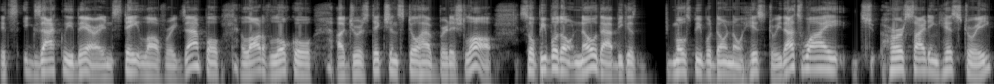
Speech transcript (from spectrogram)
It's exactly there in state law, for example. A lot of local uh, jurisdictions still have British law, so people don't know that because most people don't know history. That's why her citing history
